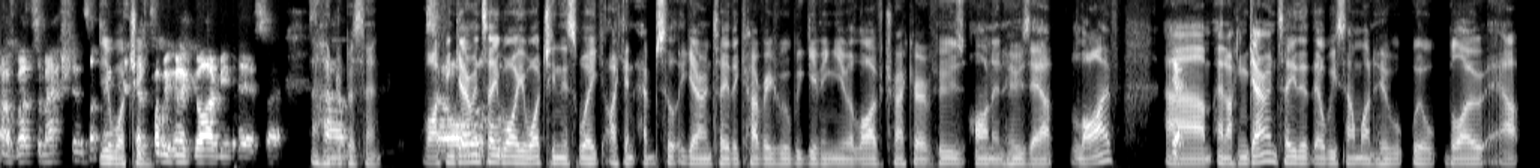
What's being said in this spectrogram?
I've got some action. You're watching. That's probably going to guide me there. So, hundred um, percent. Well, so I can guarantee while you're watching this week, I can absolutely guarantee the coverage will be giving you a live tracker of who's on and who's out live. Yeah. Um, and I can guarantee that there'll be someone who will blow out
